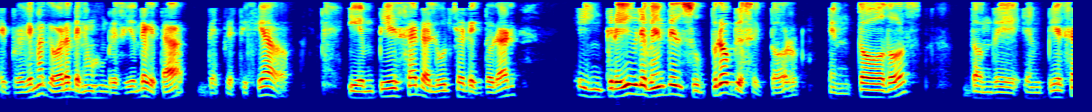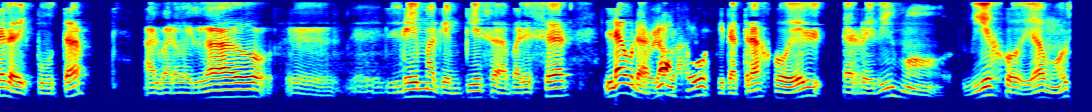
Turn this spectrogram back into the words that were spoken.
el problema es que ahora tenemos un presidente que está desprestigiado y empieza la lucha electoral increíblemente en su propio sector, en todos, donde empieza la disputa Álvaro Delgado, eh, el lema que empieza a aparecer, Laura Rajo, que la trajo el herrerismo viejo, digamos,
